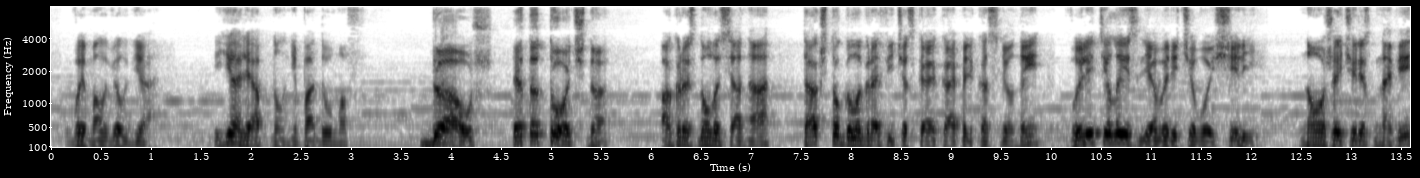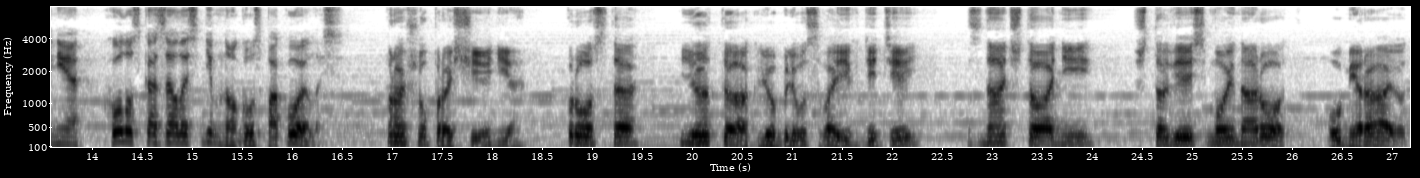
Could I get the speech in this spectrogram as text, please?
– вымолвил я. Я ляпнул, не подумав. «Да уж, это точно!» Огрызнулась она, так что голографическая капелька слюны вылетела из левой речевой щели. Но уже через мгновение Холос, казалось, немного успокоилась. «Прошу прощения. Просто я так люблю своих детей. Знать, что они, что весь мой народ умирают».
